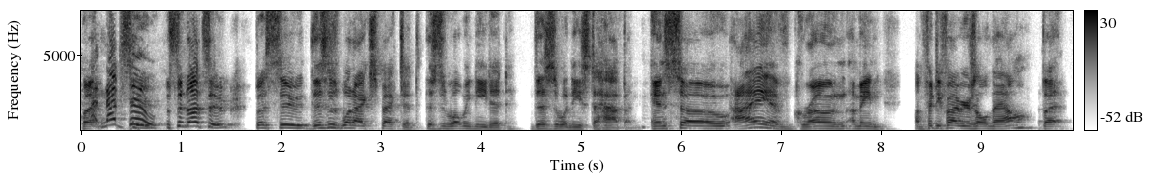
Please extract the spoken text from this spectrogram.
but not Sue. Sue, not Sue, but Sue, this is what I expected. This is what we needed. This is what needs to happen. And so I have grown. I mean, I'm 55 years old now, but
